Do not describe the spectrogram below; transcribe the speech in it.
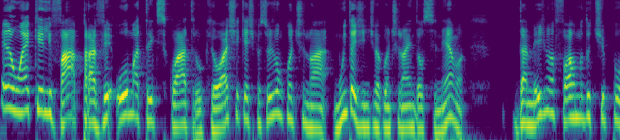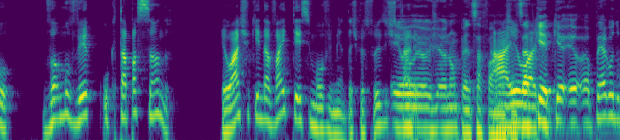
E não é que ele vá pra ver o Matrix 4. O que eu acho é que as pessoas vão continuar, muita gente vai continuar indo ao cinema da mesma forma do tipo, vamos ver o que tá passando. Eu acho que ainda vai ter esse movimento das pessoas Eu, estarem. eu, eu não penso dessa forma. Ah, gente. eu Sabe por acho- quê? Porque eu, eu pego do,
